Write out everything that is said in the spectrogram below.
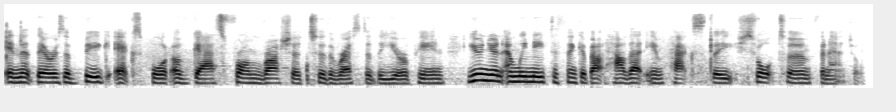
in that there is a big export of gas from Russia to the rest of the European Union, and we need to think about how that impacts the short term financials.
